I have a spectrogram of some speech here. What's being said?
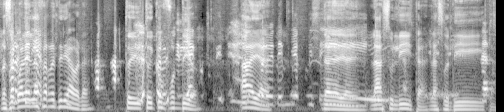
No sé cuál es la ferretería. ahora. Estoy, estoy confundido. Ah, ya. Ya, ya, ya. La azulita, la La azulita.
